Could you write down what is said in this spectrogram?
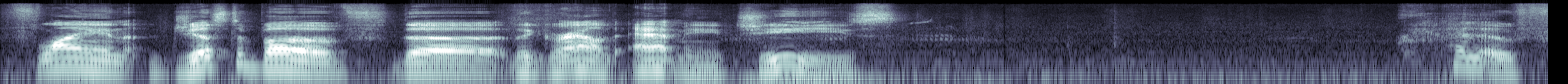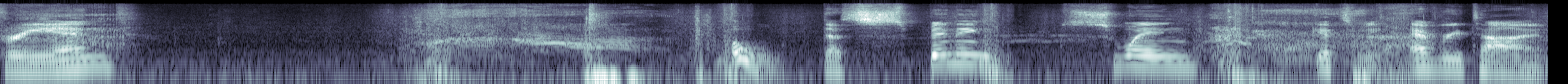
flying just above the the ground at me. Jeez. Hello, friend. Oh, the spinning swing gets me every time.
